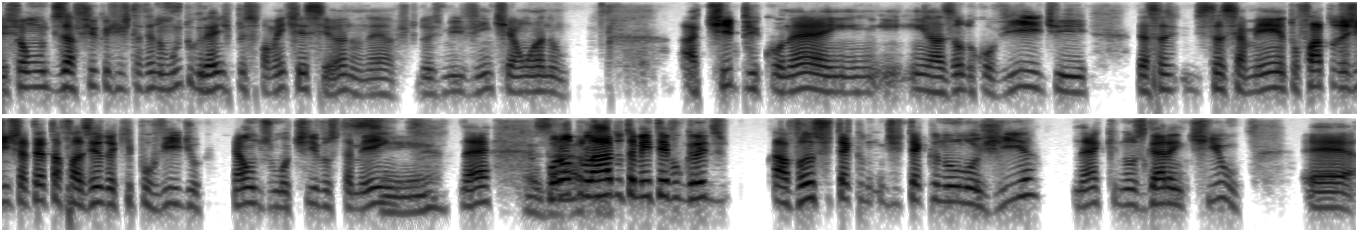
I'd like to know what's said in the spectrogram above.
isso é um desafio que a gente está tendo muito grande, principalmente esse ano, né? Acho que 2020 é um ano atípico, né, em, em, razão do Covid, desse distanciamento. O fato de a gente até estar tá fazendo aqui por vídeo é um dos motivos também, Sim, né? Exato. Por outro lado, também teve um grande avanço de tecnologia, né, que nos garantiu é,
